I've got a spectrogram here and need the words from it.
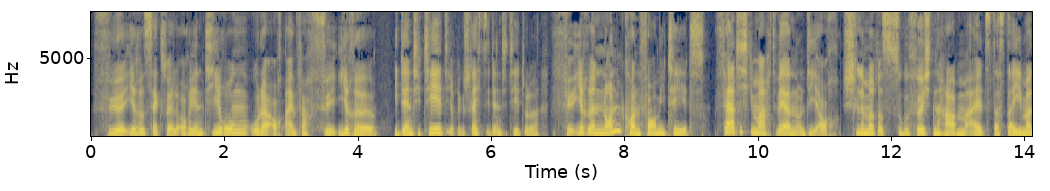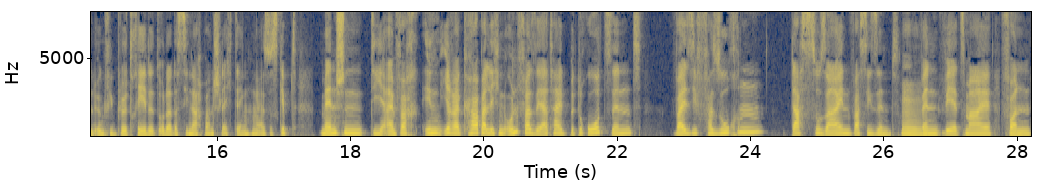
für ihre sexuelle Orientierung oder auch einfach für ihre Identität, ihre Geschlechtsidentität oder für ihre Nonkonformität fertig gemacht werden und die auch Schlimmeres zu befürchten haben, als dass da jemand irgendwie blöd redet oder dass die Nachbarn schlecht denken. Also es gibt Menschen, die einfach in ihrer körperlichen Unversehrtheit bedroht sind, weil sie versuchen, das zu sein, was sie sind. Hm. Wenn wir jetzt mal von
